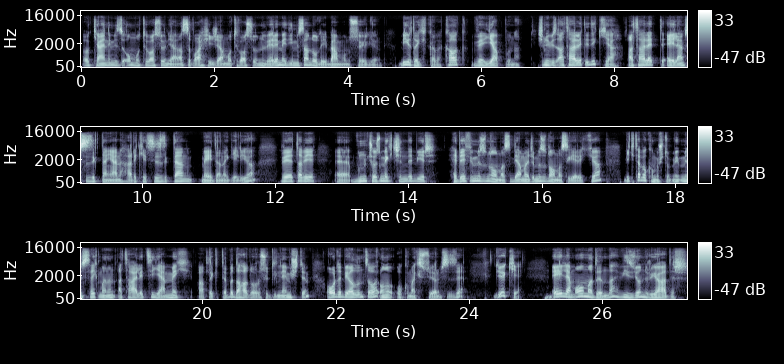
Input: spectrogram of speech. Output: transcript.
o kendimize o motivasyonu yani nasıl başlayacağım motivasyonunu veremediğimizden dolayı ben bunu söylüyorum. Bir dakikada kalk ve yap bunu. Şimdi biz atalet dedik ya, atalet de eylemsizlikten yani hareketsizlikten meydana geliyor. Ve tabii e, bunu çözmek için de bir hedefimizin olması, bir amacımızın olması gerekiyor. Bir kitap okumuştum. Mümin Sekman'ın Ataleti Yenmek adlı kitabı. Daha doğrusu dinlemiştim. Orada bir alıntı var. Onu okumak istiyorum size. Diyor ki Eylem olmadığında vizyon rüyadır.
